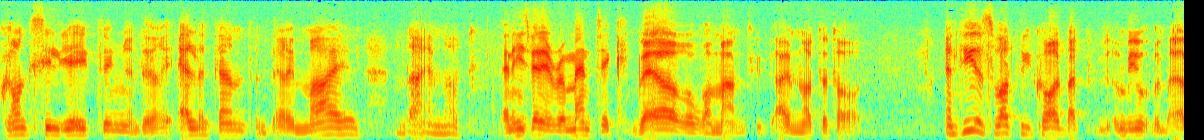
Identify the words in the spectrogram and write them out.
conciliating and very elegant and very mild, and I am not. And he's very romantic. Very romantic. I'm not at all. And he is what we call, but uh,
